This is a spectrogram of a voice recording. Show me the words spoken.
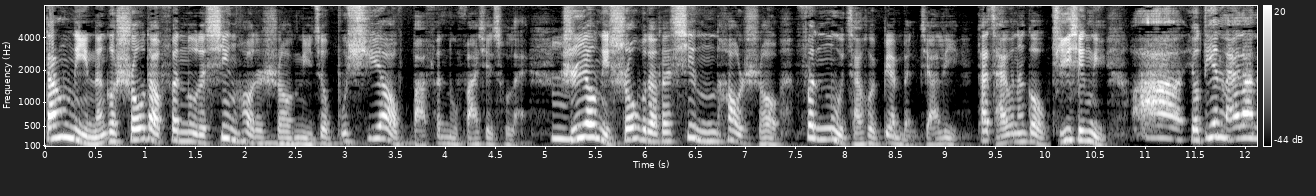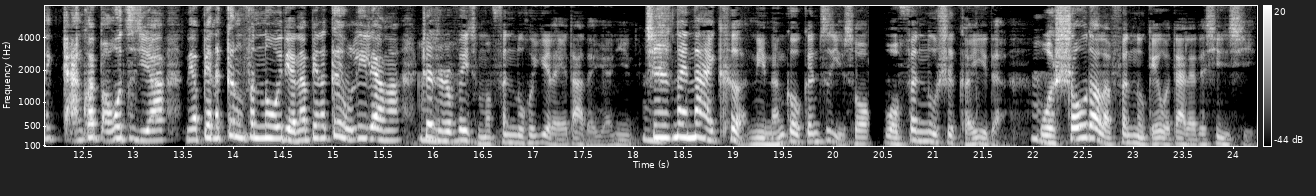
当你能够收到愤怒的信号的时候，你就不需要把愤怒发泄出来。只有你收不到它信号的时候，愤怒才会变本加厉，它才会能够提醒你啊，有敌人来了，你赶快保护自己啊！你要变得更愤怒一点呢，变得更有力量啊！这就是为什么愤怒会越来越大的原因。其实，在那一刻，你能够跟自己说：“我愤怒是可以的，我收到了愤怒给我带来的信息。”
